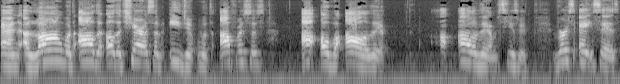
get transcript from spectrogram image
And along with all the other chariots of Egypt with officers over all of them. All of them, excuse me. Verse 8 says,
